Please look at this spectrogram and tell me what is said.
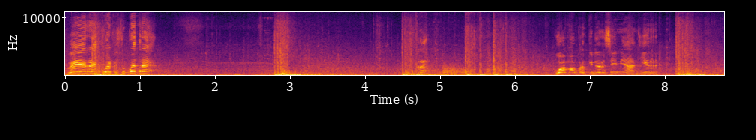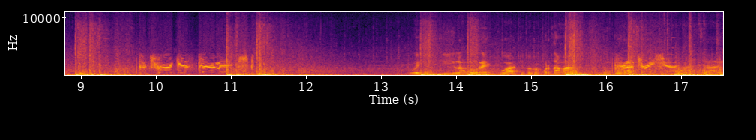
Weh, Rek, gua dicepet, Rek. Rek. Gua mau pergi dari sini, anjir. Wih, gila lu, Rek. Gua di babak pertama gempur, Rek. Penetration. Anjay.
